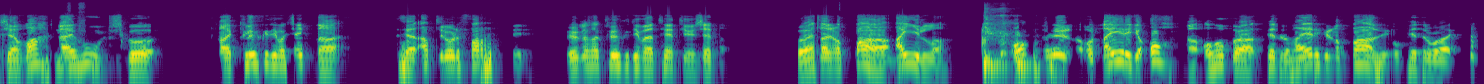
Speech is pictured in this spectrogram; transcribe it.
Síðan vaknaði hún sko það klukkutíma senna þegar allir voru farnir. Auðvitað klukkutíma eða tveim tímum senna og ætlaði hérna að baða að æla. Og næri ekki að opna. Og hún bara, Petru, það er ekki hérna að baði. Og Petru bara,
